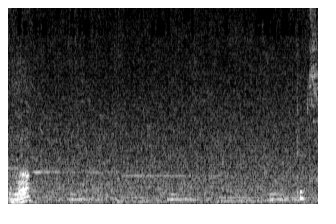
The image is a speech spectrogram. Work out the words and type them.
怎么了？对不起。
